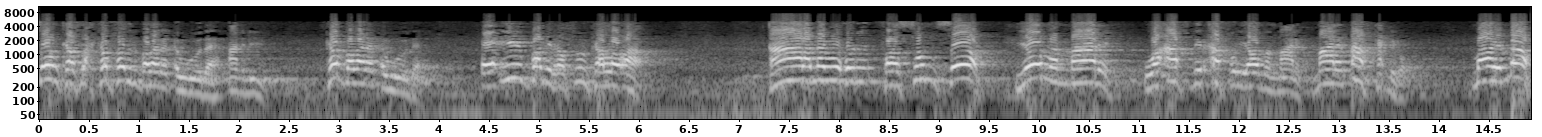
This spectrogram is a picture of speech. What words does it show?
soonkaas wax ka fadli badanaan awoodaa idhi ka badanaan awoodaa ee ii badi rasuulka allow ah qaala nabi wuxuu ihi fasum soom yowman maalin wa afdir afur yowman maalin maalin dhaaf ka dhigo maalin dhaaf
